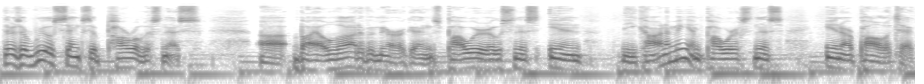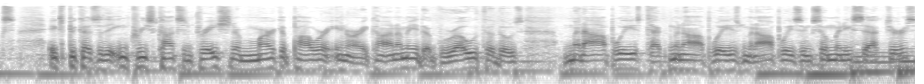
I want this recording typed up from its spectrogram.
there's a real sense of powerlessness uh, by a lot of Americans. Powerlessness in the economy and powerlessness in our politics. It's because of the increased concentration of market power in our economy, the growth of those monopolies, tech monopolies, monopolies in so many sectors.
